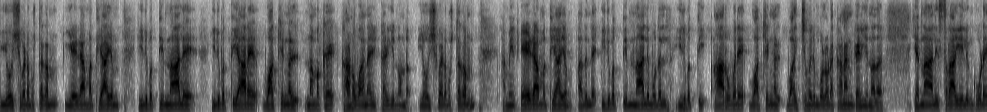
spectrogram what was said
യോശുവയുടെ പുസ്തകം ഏഴാം അധ്യായം ഇരുപത്തിനാല് ഇരുപത്തിയാറ് വാക്യങ്ങൾ നമുക്ക് കാണുവാനായി കഴിയുന്നുണ്ട്. യോശുവയുടെ പുസ്തകം ഐ മീൻ ഏഴാം അധ്യായം അതിന്റെ ഇരുപത്തിനാല് മുതൽ ഇരുപത്തി ആറ് വരെ വാക്യങ്ങൾ വായിച്ചു വരുമ്പോൾ അവിടെ കാണാൻ കഴിയുന്നത് എന്നാൽ ഇസ്രായേലും കൂടെ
